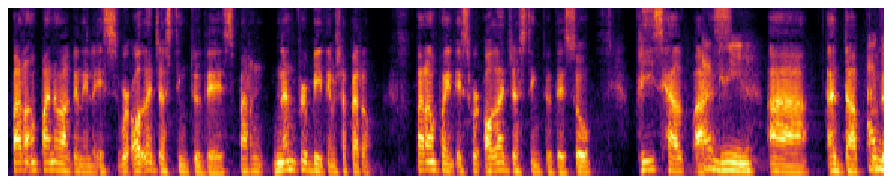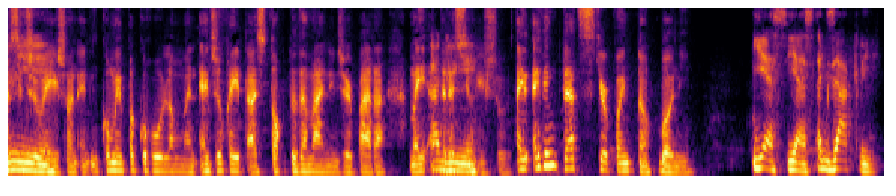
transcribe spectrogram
Parang ang panawagan nila is, we're all adjusting to this. Parang non-verbatim siya, pero parang ang point is, we're all adjusting to this. So, please help us Agree. uh, adapt to the Agree. situation. And kung may pagkukulang man, educate us, talk to the manager para may address Agree. yung issue. I, I think that's your point, no, Bonnie? Yes, yes, exactly.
